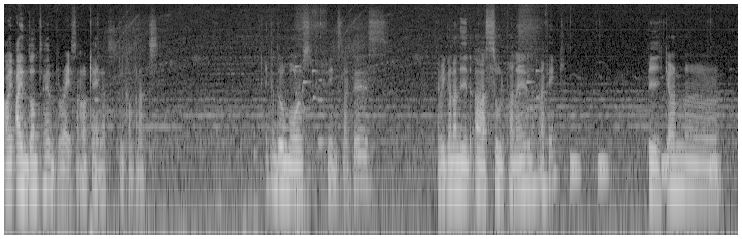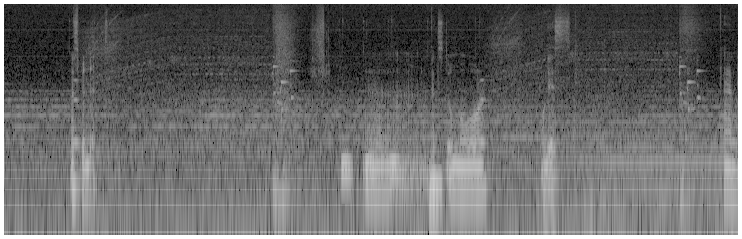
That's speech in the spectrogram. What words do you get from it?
I, I don't have Resin. Okay, let's do components. I can do more things like this. And we're gonna need a soul panel, I think. Beacon. Uh, let's build it. Uh, let's do more of this. And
